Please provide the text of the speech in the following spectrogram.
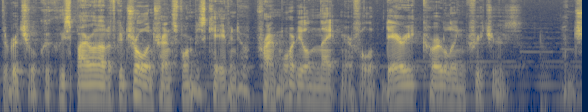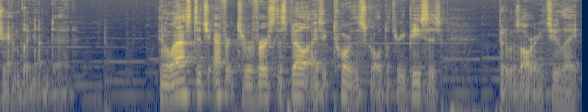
The ritual quickly spiraled out of control and transformed his cave into a primordial nightmare full of dairy curdling creatures and shambling undead. In a last ditch effort to reverse the spell, Isaac tore the scroll to three pieces, but it was already too late.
